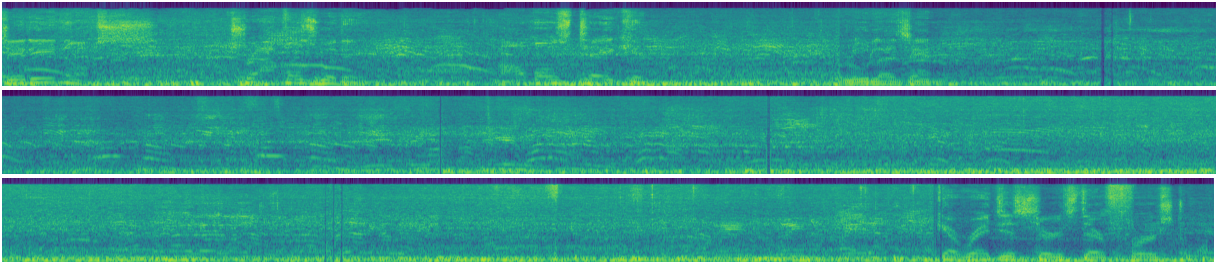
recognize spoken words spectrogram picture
Chirinos travels with it. Almost taken. Lula's in. registers their first one.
